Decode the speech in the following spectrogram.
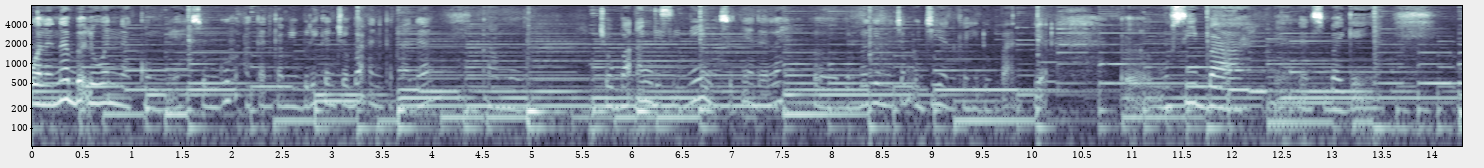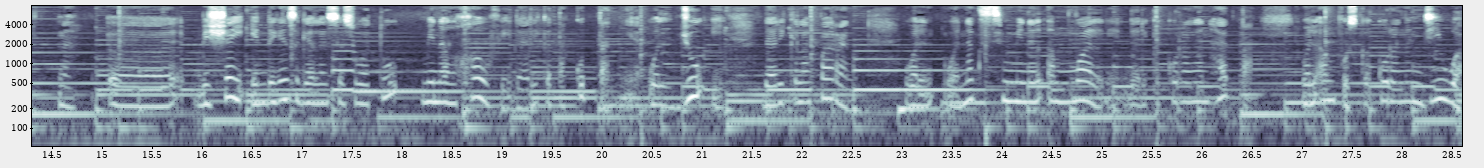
walanabluwannakum ya sungguh akan kami berikan cobaan kepada kamu. Cobaan di sini maksudnya adalah e, berbagai macam ujian kehidupan ya. E, musibah ya, dan sebagainya. Nah e, bisyai'in dengan segala sesuatu minal khawfi dari ketakutan ya. Wal ju'i dari kelaparan. Wal wanaks minal amwal ya, dari harta. Wal ampus kekurangan jiwa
